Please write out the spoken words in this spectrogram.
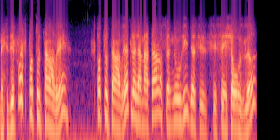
Mais c'est des fois, c'est pas tout le temps vrai. C'est pas tout le temps vrai. Puis là, l'amateur se nourrit de ces, ces, ces choses-là.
